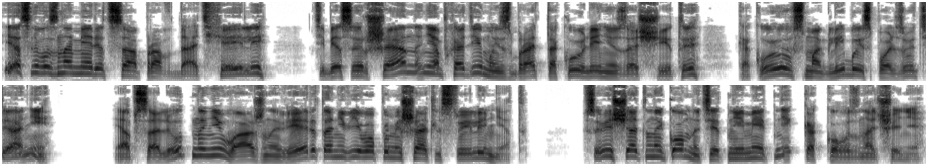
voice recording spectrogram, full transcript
если вознамерятся оправдать Хейли, тебе совершенно необходимо избрать такую линию защиты, какую смогли бы использовать и они. И абсолютно неважно, верят они в его помешательство или нет. В совещательной комнате это не имеет никакого значения.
